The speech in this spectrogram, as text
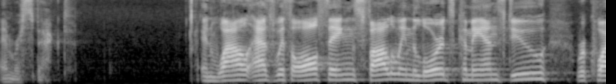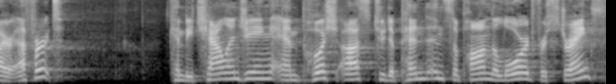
and respect. And while, as with all things, following the Lord's commands do require effort, can be challenging, and push us to dependence upon the Lord for strength,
